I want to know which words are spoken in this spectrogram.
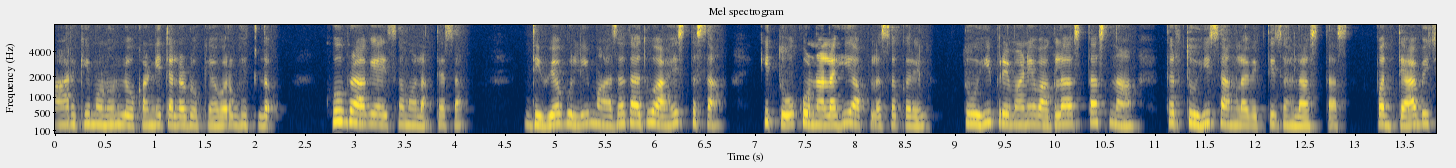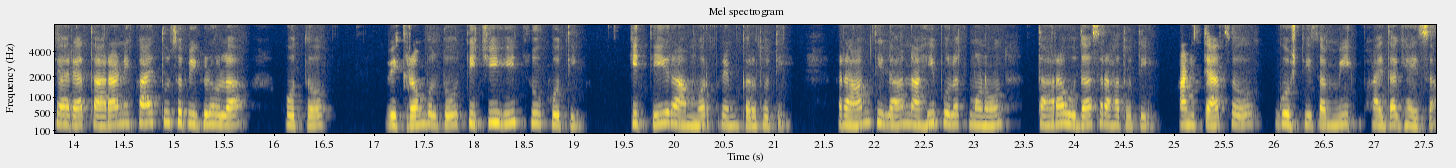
आरके म्हणून लोकांनी त्याला डोक्यावर घेतलं. खूप राग यायचा मला त्याचा. दिव्या बोलली माझा दादू आहेच तसा की तो कोणालाही आपलंसं करेल. तूही प्रेमाने वागला असतास ना तर तूही चांगला व्यक्ती झाला असतास. पण त्या बिचाऱ्या ताराने काय तुझं बिघडवलं होतं? विक्रम बोलतो तिची ही चूक होती की ती रामवर प्रेम करत होती. राम तिला नाही बोलत म्हणून तारा उदास राहत होती आणि त्याच गोष्टीचा मी फायदा घ्यायचा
